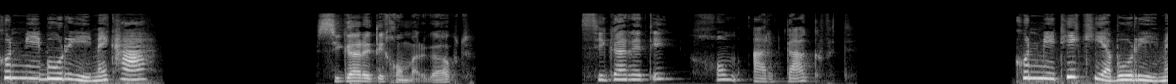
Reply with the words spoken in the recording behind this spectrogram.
คุณมีบุหรี่ไหมคะ სიგარეტი ხომ არ გაქვთ სიგარეტი ხომ არ გაგვთ คุณมีที่เขี่ยบุหรี่ไหม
